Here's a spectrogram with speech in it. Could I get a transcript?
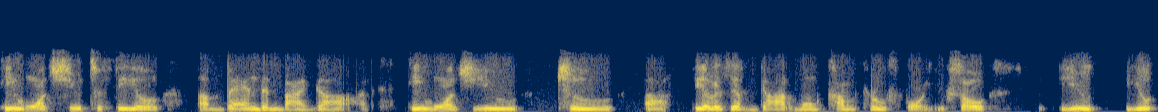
He wants you to feel abandoned by God. He wants you to uh, feel as if God won't come through for you. So you you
